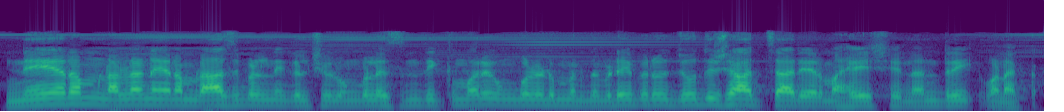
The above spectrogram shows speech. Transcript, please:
நேரம் நல்ல நேரம் ராசிபல் நிகழ்ச்சியில் உங்களை சிந்திக்கும் வரை உங்களிடமிருந்து விடைபெறும் ஜோதிஷாச்சாரியர் மகேஷ். நன்றி வணக்கம்.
